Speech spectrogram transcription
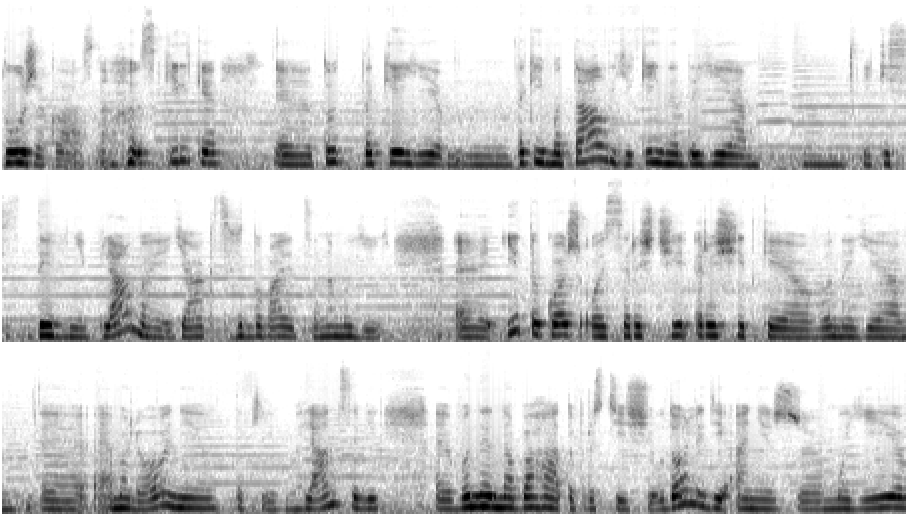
дуже класна, оскільки е, тут такий, такий метал, який не дає якісь дивні плями, як це відбувається на моїй. Е, І також ось решітки вони є е, емальовані, такі глянцеві. Е, Вони набагато простіші у догляді, аніж мої,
